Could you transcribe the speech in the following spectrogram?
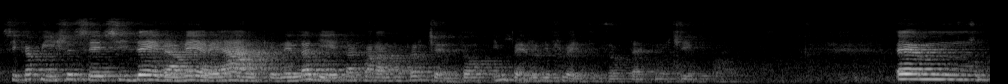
si capisce se si deve avere anche nella dieta il 40% in peso di fluenti zootecnici. Ehm,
